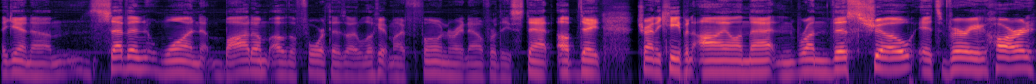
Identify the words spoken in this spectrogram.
again, um, seven one, bottom of the fourth. As I look at my phone right now for the stat update, trying to keep an eye on that and run this show. It's very hard.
